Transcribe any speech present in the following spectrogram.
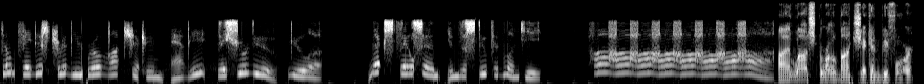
Don't they distribute Robot Chicken, Andy? They sure do, Eula. Next they'll send in the stupid monkey. Ha ha ha ha ha ha ha ha. I watched Robot Chicken before.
